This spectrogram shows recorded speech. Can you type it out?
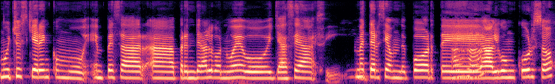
muchos quieren como empezar a aprender algo nuevo, ya sea meterse a un deporte, a algún curso.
